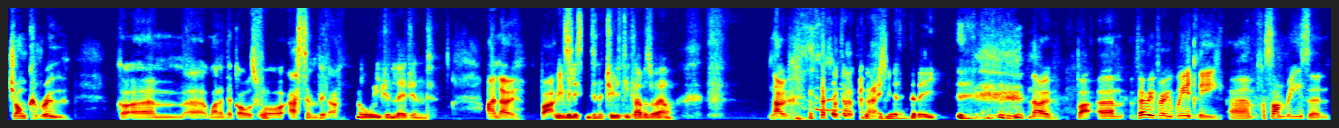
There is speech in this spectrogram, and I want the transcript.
John Carew got um, uh, one of the goals for Aston Villa. Norwegian legend. I know, but Have you been listening to the Tuesday Club as well? no. They talked about him yesterday. no, but um, very, very weirdly, um, for some reason,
